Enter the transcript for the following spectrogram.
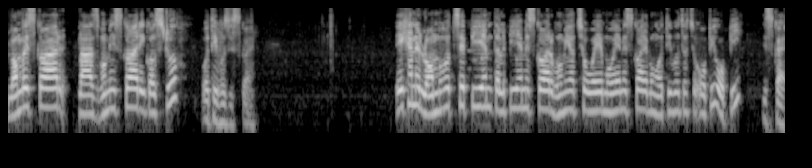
লম্ব স্কোয়ার প্লাস ভূমি স্কোয়ার ইকলস টু অতিভুজ স্কোয়ার এখানে লম্ব হচ্ছে পিএম তাহলে পিএম স্কোয়ার ভূমি হচ্ছে ওএম ওএম স্কোয়ার এবং অতিভুজ হচ্ছে ওপি ওপি স্কোয়ার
